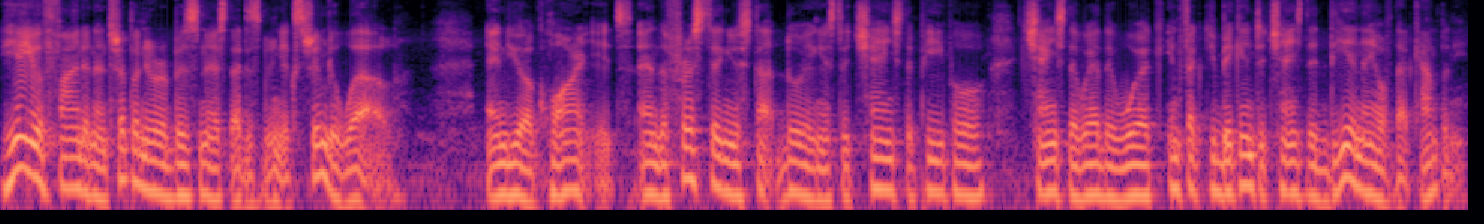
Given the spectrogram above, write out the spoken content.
Here you find an entrepreneurial business that is doing extremely well and you acquire it. And the first thing you start doing is to change the people, change the way they work. In fact, you begin to change the DNA of that company.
